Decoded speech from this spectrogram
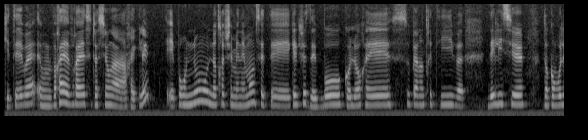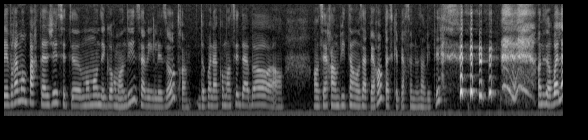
qui était une vraie, vraie situation à régler. Et pour nous, notre cheminement, c'était quelque chose de beau, coloré, super nutritif délicieux. Donc, on voulait vraiment partager ce euh, moment de gourmandise avec les autres. Donc, on a commencé d'abord en, en se réinvitant aux apéros parce que personne ne nous invitait. en disant voilà,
